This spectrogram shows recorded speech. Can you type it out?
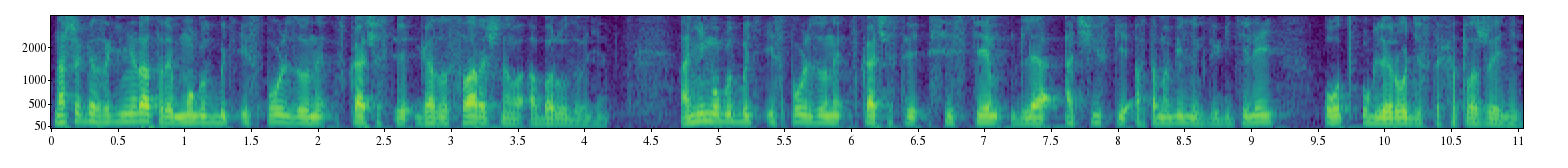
Наши газогенераторы могут быть использованы в качестве газосварочного оборудования. Они могут быть использованы в качестве систем для очистки автомобильных двигателей от углеродистых отложений.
